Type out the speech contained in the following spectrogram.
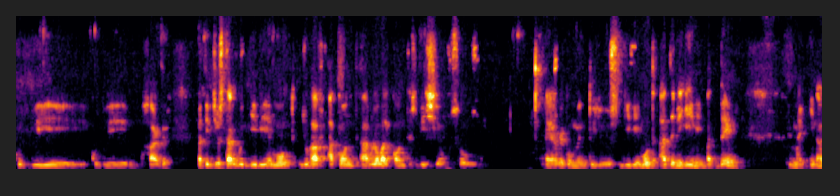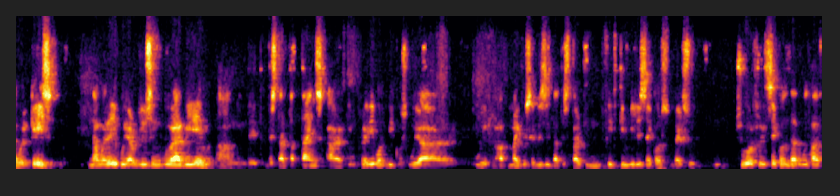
could be could be harder. But if you start with JVM mode, you have a, con a global context vision. So I recommend to use JVM mode at the beginning. But then, in, my, in our case, nowadays we are using GraalVM and startup times are incredible because we are we have microservices that start in 15 milliseconds versus two or three seconds that we have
